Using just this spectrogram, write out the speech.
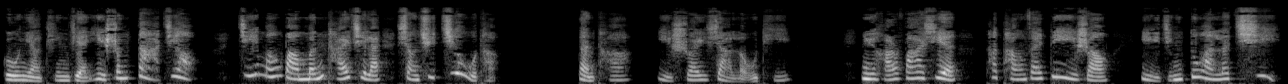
姑娘听见一声大叫，急忙把门抬起来，想去救他，但她一摔下楼梯，女孩发现她躺在地上，已经断了气。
